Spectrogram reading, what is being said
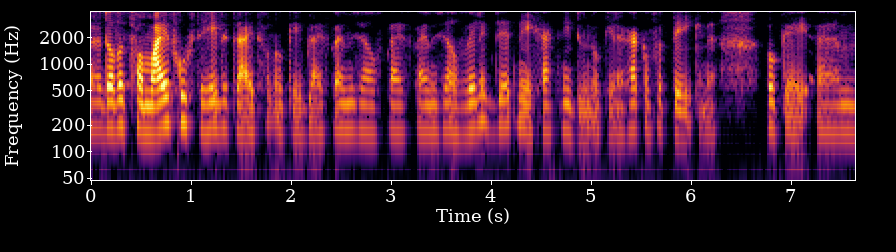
Uh, dat het van mij vroeg de hele tijd van oké, blijf bij mezelf, blijf bij mezelf. Wil ik dit? Nee, ga ik niet doen. Oké, dan ga ik ervoor tekenen. Oké, ehm,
